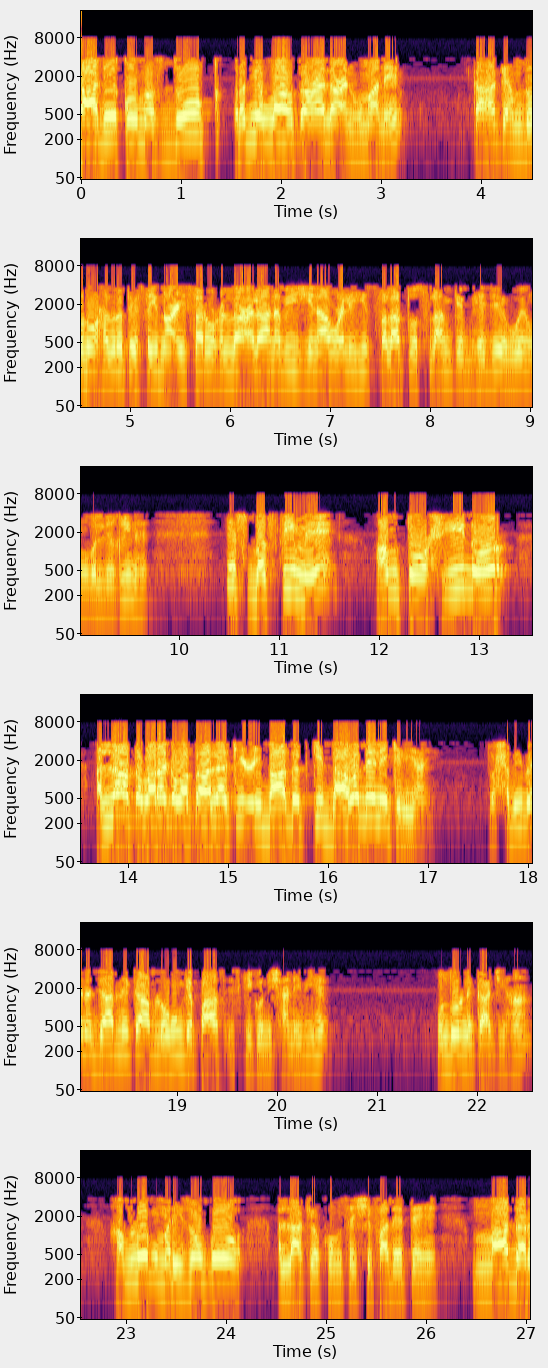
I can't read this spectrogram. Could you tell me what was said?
صادق و مصدوق رضی اللہ تعالی عنہما نے کہا کہ ہم دونوں حضرت سیدنا عیسیٰ رح اللہ علیہ نبی جنا علیہ سلاۃ والسلام کے بھیجے ہوئے مبلغین ہیں۔ اس بستی میں ہم توحید اور اللہ تبارک و تعالی کی عبادت کی دعوت دینے کے لیے آئے۔ تو حبیب نجار نے کہا، اب لوگوں کے پاس اس کی کوئی نشانی بھی ہے؟ ان دونوں نے کہا جی ہاں ہم لوگ مریضوں کو اللہ کے حکم سے شفا دیتے ہیں۔ مادر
